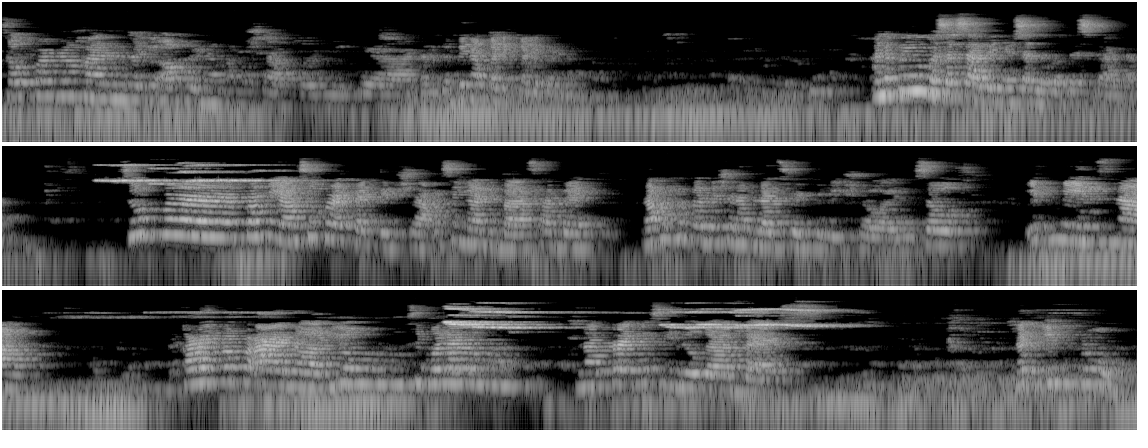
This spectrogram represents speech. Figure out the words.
So far naman, naging okay naman siya for me. Kaya talaga binabalik-balikan naman. Ano po yung masasabi niyo sa Local Espada? Super, for me, ah, super effective siya. Kasi nga, di ba, sabi, nakakaganda siya ng blood circulation. So, it means na kahit pa paano, yung simula nung na-try ko si Luga Best, nag-improve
